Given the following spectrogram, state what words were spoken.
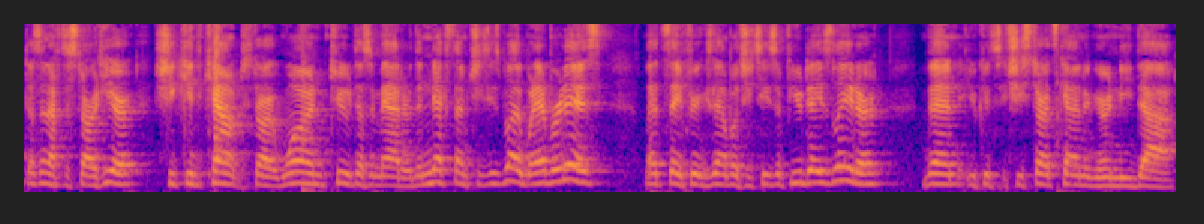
doesn't have to start here, she can count, start one, two, doesn't matter. The next time she sees blood, whenever it is, let's say, for example, she sees a few days later, then you could she starts counting her nida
